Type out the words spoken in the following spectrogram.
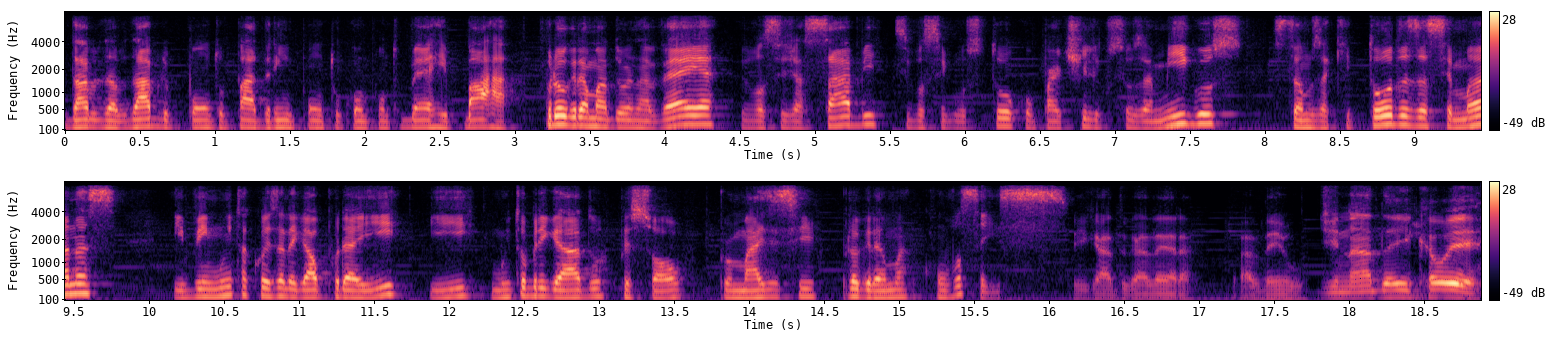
www.padrim.com.br barra Programador na Veia. E você já sabe, se você gostou, compartilhe com seus amigos. Estamos aqui todas as semanas e vem muita coisa legal por aí. E muito obrigado, pessoal, por mais esse programa com vocês. Obrigado, galera. Valeu. De nada aí, Cauê.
